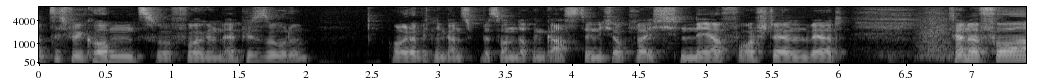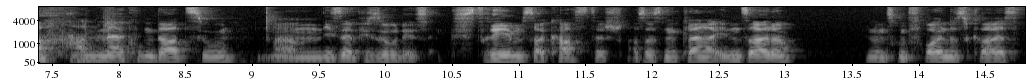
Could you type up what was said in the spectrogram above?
Herzlich willkommen zur folgenden Episode. Heute habe ich einen ganz besonderen Gast, den ich auch gleich näher vorstellen werde. Kleine Voranmerkung dazu. Ähm, diese Episode ist extrem sarkastisch. Also es ist ein kleiner Insider in unserem Freundeskreis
